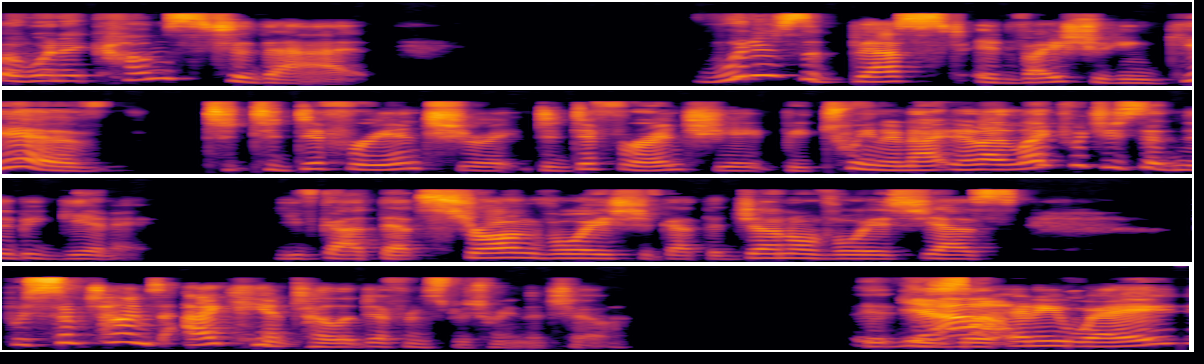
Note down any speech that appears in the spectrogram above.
But when it comes to that, what is the best advice you can give to, to differentiate to differentiate between and I and I liked what you said in the beginning. You've got that strong voice, you've got the gentle voice, yes. But sometimes I can't tell the difference between the two. Is yeah. there any way?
